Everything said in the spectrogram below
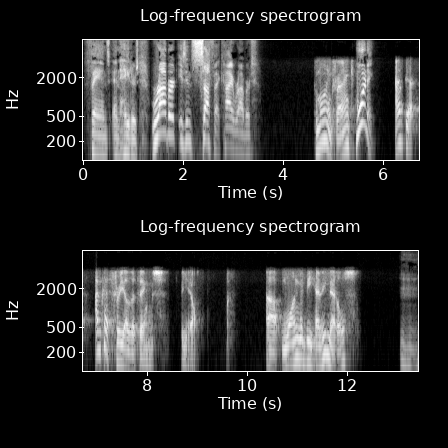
fans and haters. Robert is in Suffolk. Hi, Robert. Good morning, Frank. Morning. I've got I've got three other things for you. Uh, one would be heavy metals. Mm-hmm.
